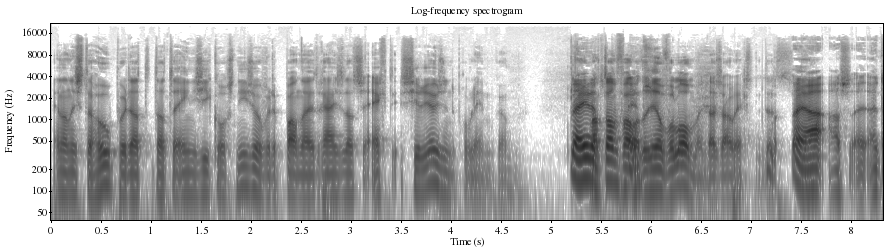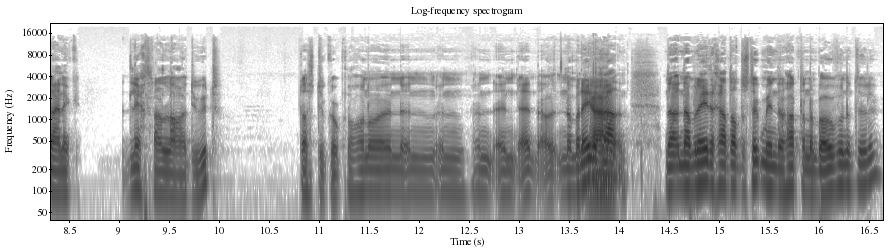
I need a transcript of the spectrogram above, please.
En dan is te hopen dat, dat de energiekosten niet zo over de pan uitreizen dat ze echt serieus in de problemen komen. Nee, Want dan vallen er heel veel om. En dat zou echt. Dat, Nou ja, als eh, uiteindelijk het ligt eraan lang het duurt. Dat is natuurlijk ook nog een... een, een, een, een, een- naar, beneden Ja. gaat, naar, naar beneden gaat dat een stuk minder hard dan naar boven natuurlijk.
